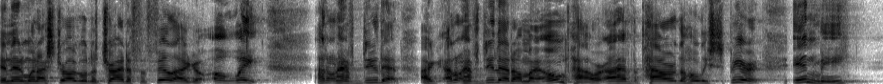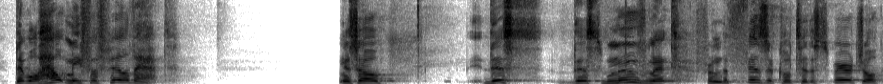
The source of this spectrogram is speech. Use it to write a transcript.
And then when I struggle to try to fulfill I go, oh, wait, I don't have to do that. I, I don't have to do that on my own power. I have the power of the Holy Spirit in me that will help me fulfill that. And so, this, this movement from the physical to the spiritual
